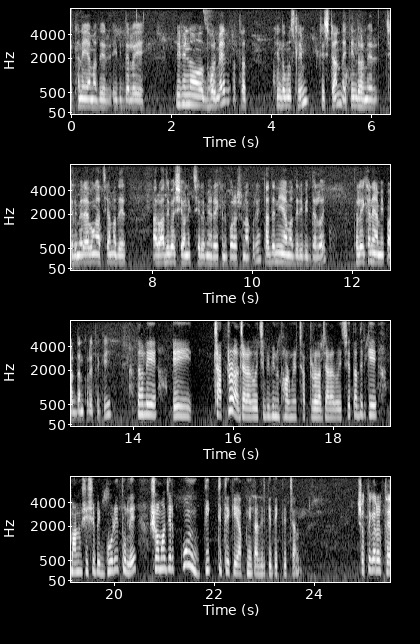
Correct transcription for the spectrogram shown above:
এখানেই আমাদের এই বিদ্যালয়ে বিভিন্ন ধর্মের, অর্থাৎ হিন্দু, মুসলিম, খ্রিস্টান, এই তিন ধর্মের ছেলেমেয়েরা এবং আছে আমাদের আরও আদিবাসী অনেক ছেলেমেয়েরা এখানে পড়াশোনা করে তাদের নিয়ে আমাদের এই বিদ্যালয়। তাহলে এখানে আমি পাঠদান করে থাকি। তাহলে এই ছাত্ররা যারা রয়েছে বিভিন্ন ধর্মের ছাত্ররা যারা রয়েছে তাদেরকে মানুষ হিসেবে গড়ে তুলে সমাজের কোন দিকটি থেকে আপনি তাদেরকে দেখতে চান? সত্যিকার অর্থে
